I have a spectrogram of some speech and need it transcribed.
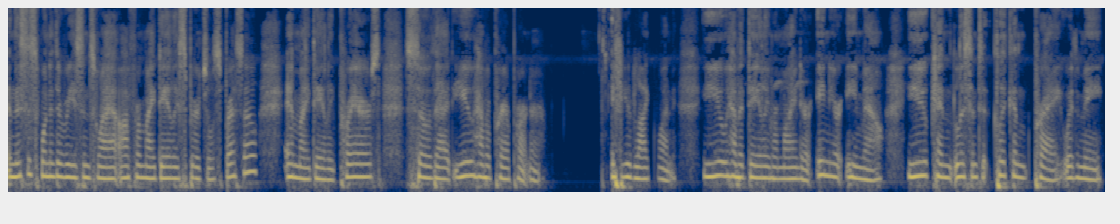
And this is one of the reasons why I offer my daily spiritual espresso and my daily prayers so that you have a prayer partner if you'd like one. You have a daily reminder in your email. You can listen to, click and pray with me.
